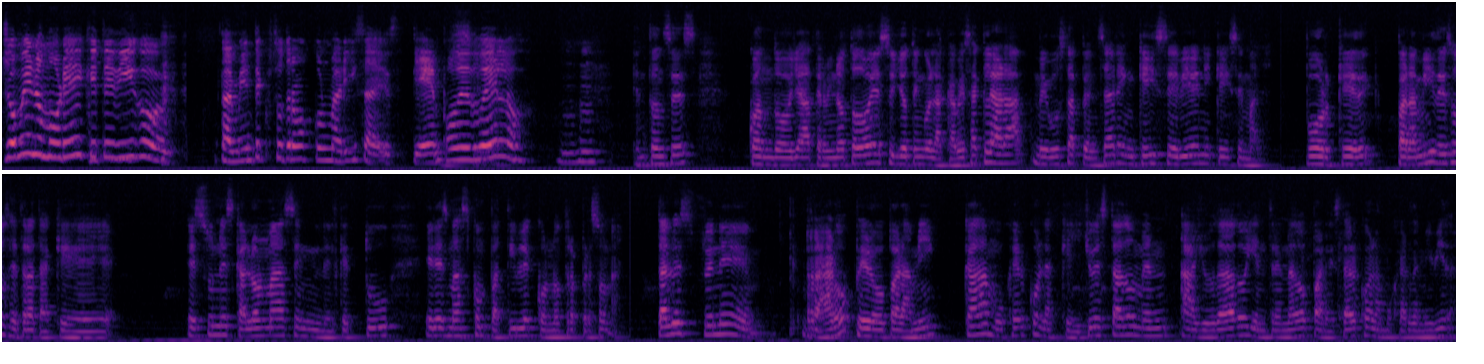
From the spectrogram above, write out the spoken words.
Yo me enamoré, ¿qué te digo? También te costó trabajo con Marisa, es tiempo de Sí. duelo. Entonces, cuando ya terminó todo eso y yo tengo la cabeza clara, me gusta pensar en qué hice bien y qué hice mal. Porque para mí de eso se trata, que es un escalón más en el que tú eres más compatible con otra persona. Tal vez suene raro, pero para mí cada mujer con la que yo he estado me han ayudado y entrenado para estar con la mujer de mi vida.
